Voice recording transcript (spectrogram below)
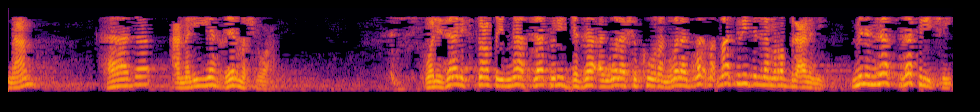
نعم. هذا عملية غير مشروعة. ولذلك تعطي الناس لا تريد جزاء ولا شكورا ولا ما تريد إلا من رب العالمين. من الناس لا تريد شيء.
